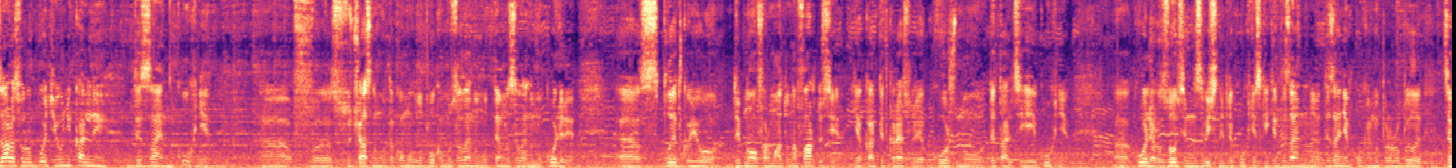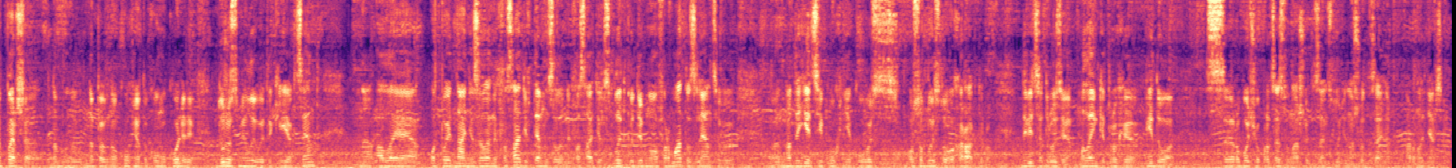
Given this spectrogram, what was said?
Зараз у роботі унікальний дизайн кухні е, в сучасному такому глибокому зеленому, темно-зеленому кольорі е, з плиткою дрібного формату на фартусі, яка підкреслює кожну деталь цієї кухні. Е, Колір зовсім незвичний для кухні. Скільки дизайн, дизайнів кухні ми проробили, це вперше нам- напевно кухня в такому кольорі. Дуже сміливий такий акцент. Е, Але от поєднання зелених фасадів, темно-зелених фасадів з плиткою дрібного формату з глянцевою е, надає цій кухні якогось особистого характеру. Дивіться, друзі, маленьке трохи відео з робочого процесу нашої дизайн студії, нашого дизайнера. Гарного дня всім.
